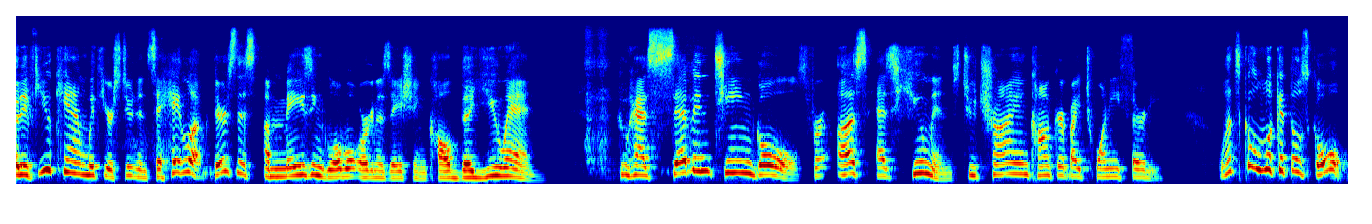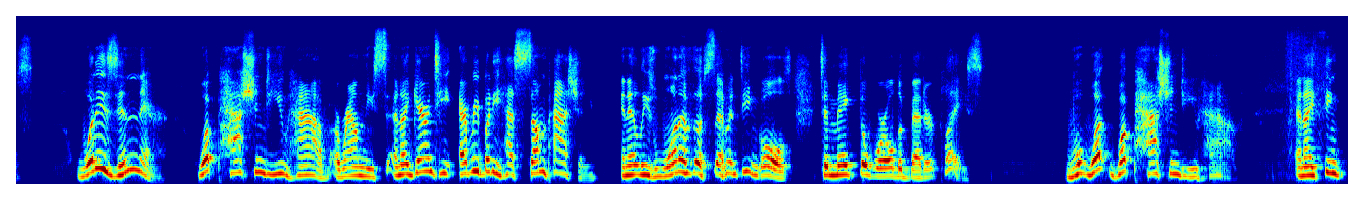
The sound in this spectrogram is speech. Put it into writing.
But if you can with your students say, hey, look, there's this amazing global organization called the UN who has 17 goals for us as humans to try and conquer by 2030. Let's go look at those goals. What is in there? What passion do you have around these? And I guarantee everybody has some passion in at least one of those 17 goals to make the world a better place. What, what, what passion do you have? And I think,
